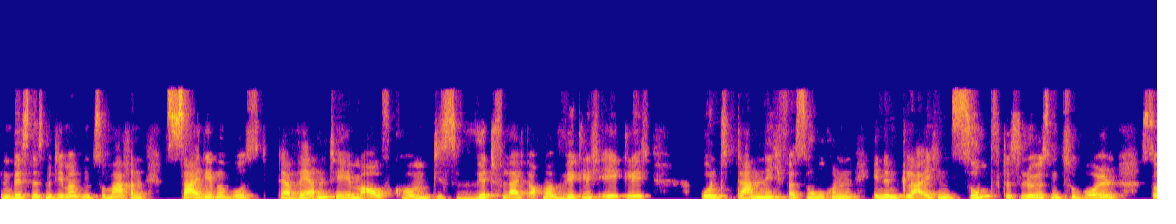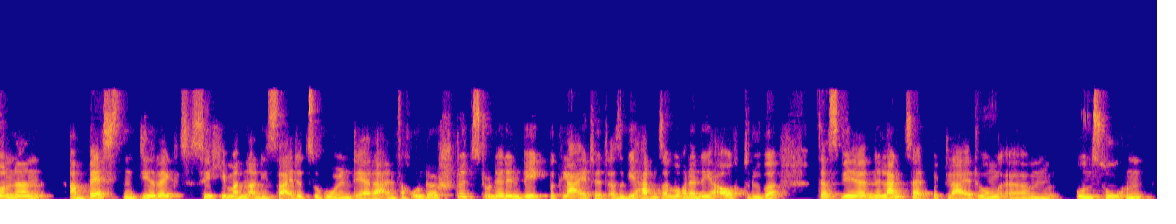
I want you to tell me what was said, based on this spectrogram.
ein Business mit jemandem zu machen, sei dir bewusst, da werden Themen aufkommen, dies wird vielleicht auch mal wirklich eklig und dann nicht versuchen, in dem gleichen Sumpf das lösen zu wollen, sondern am besten direkt sich jemanden an die Seite zu holen, der da einfach unterstützt und der den Weg begleitet. Also wir hatten es am Wochenende ja auch drüber, dass wir eine Langzeitbegleitung ähm, uns suchen,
